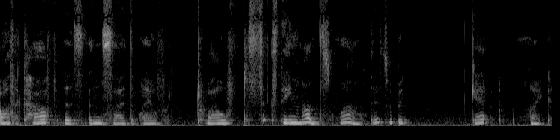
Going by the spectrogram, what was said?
oh the calf is inside the whale for 12 to 16 months. Wow, that's a big gap. Like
